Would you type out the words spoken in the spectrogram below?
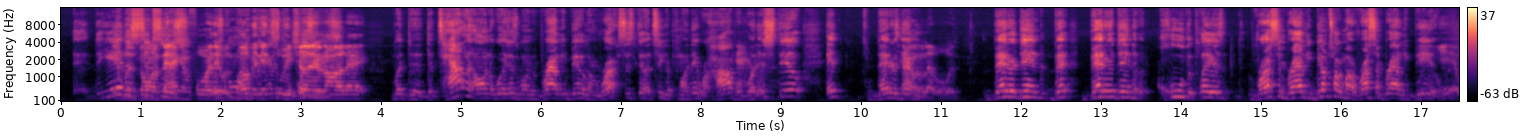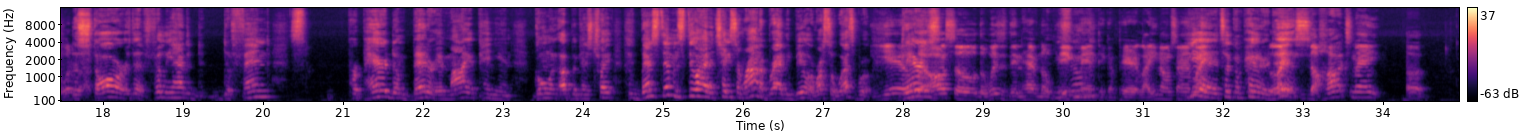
yeah, it was the going back and forth. They was bumping into each other and all that. But the the talent on the Wizards when Bradley Beal and Russ is still to your point. They were hobbled, but it's still it better than Talent level was better than be, better than who the players Russ and Bradley Beal. I'm talking about Russ and Bradley Beal. yeah. What the stars that Philly had to d- defend prepared them better, in my opinion, going up against Trae. Because Ben Simmons still had to chase around a Bradley Beal or Russell Westbrook. Yeah, There's- but also the Wizards didn't have no big man me? to compare. Like you know what I'm saying? Yeah, Like, to compare to like this. the Hawks, man. Uh,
